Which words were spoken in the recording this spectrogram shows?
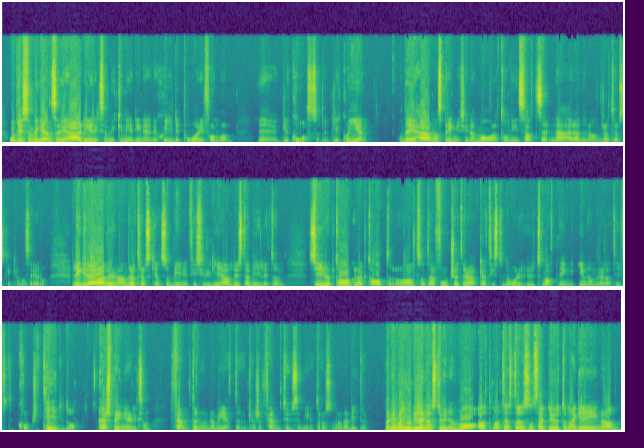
Och det som begränsar dig här, det är liksom mycket mer dina energidepåer i form av eh, glukos eller glykogen. Och det är här man springer sina maratoninsatser, nära den andra tröskeln kan man säga. Då. Ligger du över den andra tröskeln så blir din fysiologi aldrig stabil utan syreupptag och laktat och allt sånt där fortsätter öka tills du når utmattning inom relativt kort tid. Då. Här springer du liksom 1500 meter och kanske 5000 meter och sådana där bitar. Men det man gjorde i den här studien var att man testade som sagt ut de här grejerna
